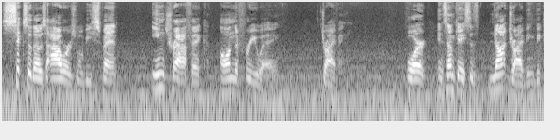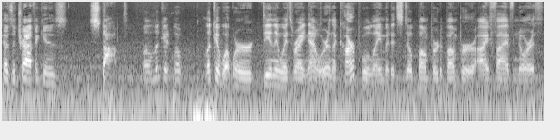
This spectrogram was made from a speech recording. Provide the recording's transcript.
Six of those hours will be spent in traffic on the freeway, driving, or in some cases not driving because the traffic is stopped. Well, look at what look at what we're dealing with right now. We're in the carpool lane, but it's still bumper to bumper I five north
